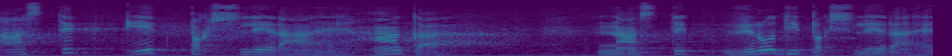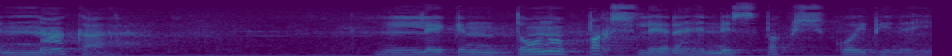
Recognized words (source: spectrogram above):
आस्तिक एक पक्ष ले रहा है, हाँ का, नास्तिक विरोधी पक्ष ले रहा है, ना का, लेकिन दोनों पक्ष ले रहे हैं, निष्पक्ष कोई भी नहीं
